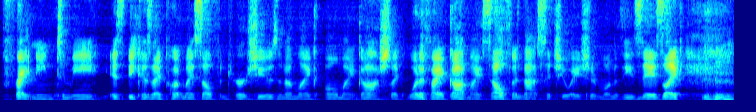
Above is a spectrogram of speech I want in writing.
frightening to me is because I put myself in her shoes and I'm like, oh my gosh, like what if I got myself in that situation one of these days, like Mhm.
